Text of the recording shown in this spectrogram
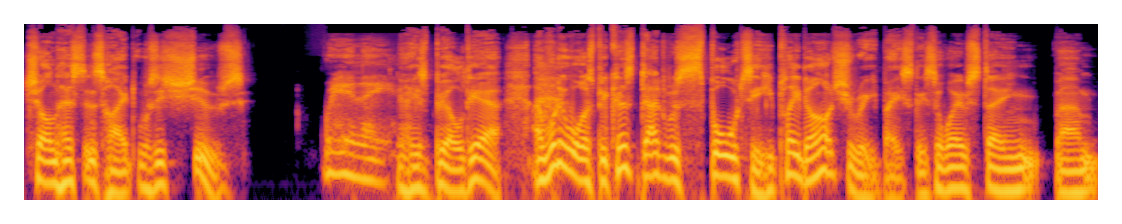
Charlton Heston's height was his shoes. Really? Yeah, his build, yeah. And what it was, because dad was sporty, he played archery basically. It's a way of staying, um,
